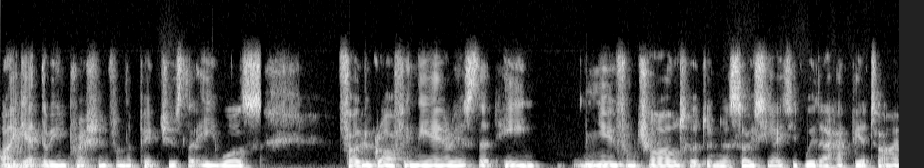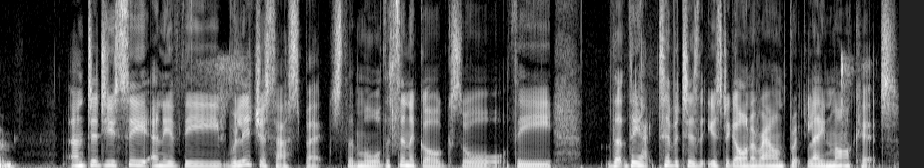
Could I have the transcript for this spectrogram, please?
I get the impression from the pictures that he was photographing the areas that he knew from childhood and associated with a happier time. And did you see any of the religious aspects, the more the synagogues or the the, the activities that used to go on around Brick Lane Market?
